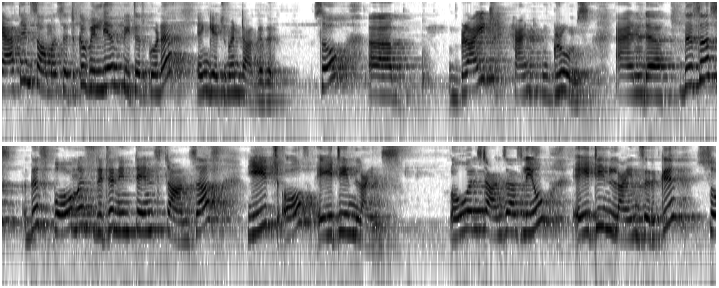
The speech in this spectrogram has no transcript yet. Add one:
கேத்ரின் சாமர்செட்டுக்கு வில்லியம் பீட்டர் கூட என்கேஜ்மெண்ட் ஆகுது. so bride and grooms and uh, this is this poem is written in 10 stanzas each of 18 lines ஒவ்வொரு ஸ்டான்சாஸ்லேயும் எயிட்டீன் லைன்ஸ் இருக்குது so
